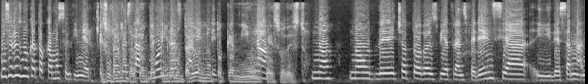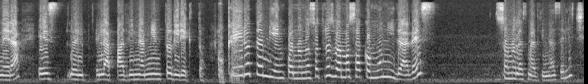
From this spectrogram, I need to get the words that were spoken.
Nosotros nunca tocamos el dinero. Eso es muy importante. el voluntario no toca ni un peso de esto. No, no, de hecho todo es vía transferencia y de esa manera es el, apadrinamiento directo. Pero también cuando nosotros vamos a comunidades, somos las madrinas de leche.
